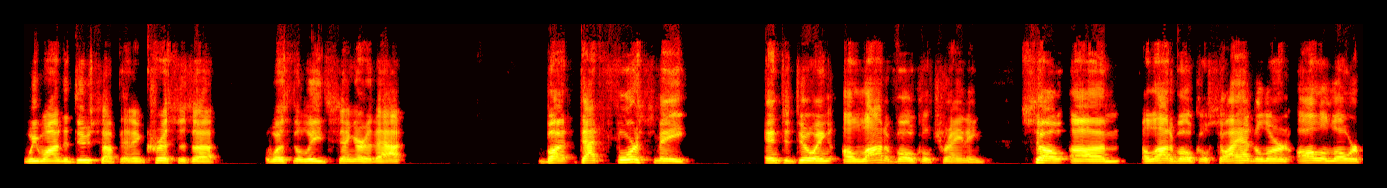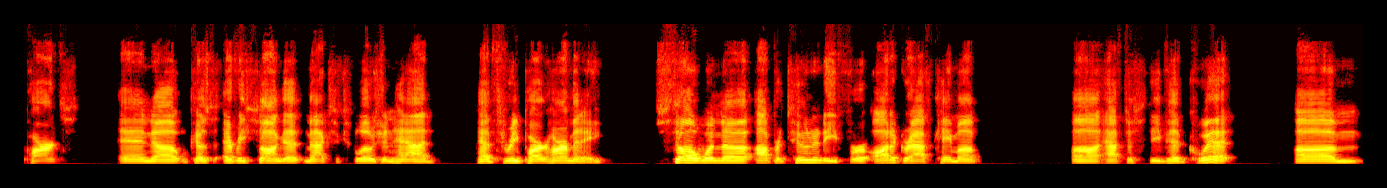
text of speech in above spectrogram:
We wanted to do something, and Chris is a was the lead singer of that. But that forced me into doing a lot of vocal training. So um, a lot of vocals. So I had to learn all the lower parts, and uh, because every song that Maxx Explosion had had three part harmony. So when the opportunity for autograph came up, uh, after Steve had quit, um,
